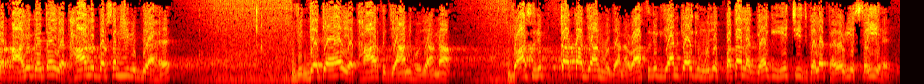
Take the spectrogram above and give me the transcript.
और आगे कहते हैं, यथार्थ दर्शन ही विद्या है। विद्या क्या है? यथार्थ ज्ञान हो जाना। वास्तविकता का ज्ञान हो जाना। वास्तविक ज्ञान क्या है कि मुझे पता लग गया है कि ये चीज़ गलत है और ये सही है।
